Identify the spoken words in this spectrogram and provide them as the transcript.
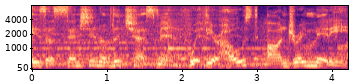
is Ascension of the Chessmen with your host, Andre Mitty.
